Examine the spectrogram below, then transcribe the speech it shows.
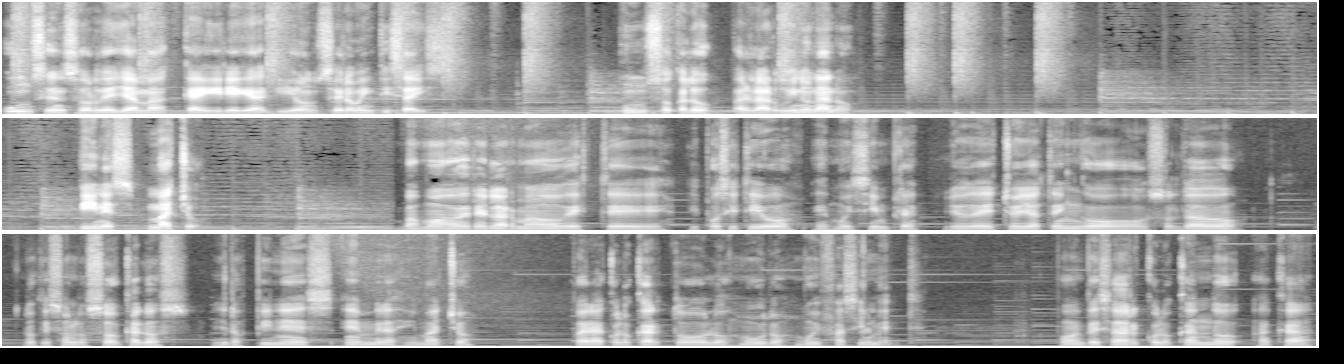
un sensor de llama KY-026, un zócalo para el Arduino Nano, pines macho. Vamos a ver el armado de este dispositivo, es muy simple. Yo de hecho ya tengo soldado lo que son los zócalos y los pines hembras y macho para colocar todos los módulos muy fácilmente. Vamos a empezar colocando acá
